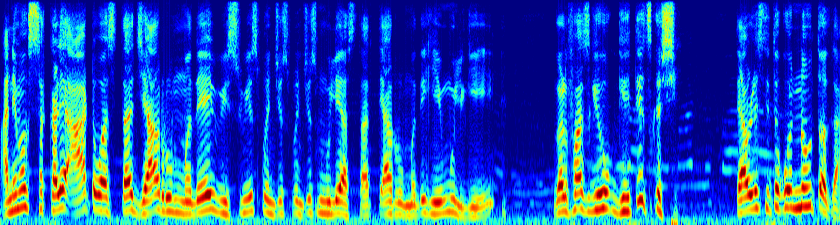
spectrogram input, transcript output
आणि मग सकाळी आठ वाजता ज्या रूममध्ये वीस वीस पंचवीस पंचवीस मुली असतात त्या रूममध्ये ही मुलगी गळफास घेऊ घेतेच कशी? त्यावेळेस तिथं कोण नव्हतं का?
